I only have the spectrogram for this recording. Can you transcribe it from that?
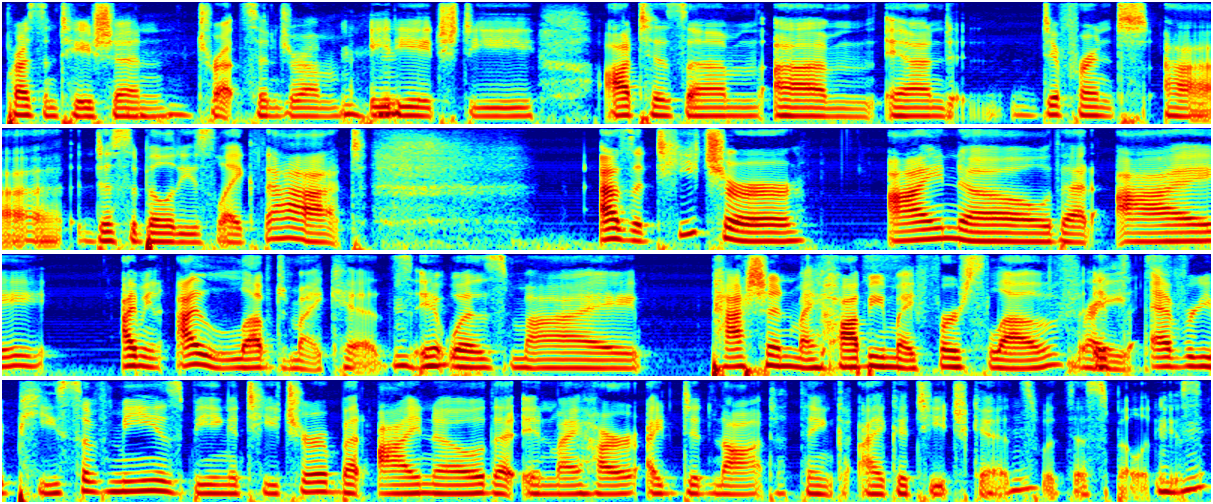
presentation. Tourette syndrome, mm-hmm. ADHD, autism, um, and different uh, disabilities like that. As a teacher, I know that I, I mean, I loved my kids. Mm-hmm. It was my passion, my yes. hobby, my first love. Right. It's every piece of me is being a teacher, but I know that in my heart, I did not think I could teach kids mm-hmm. with disabilities. Mm-hmm.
